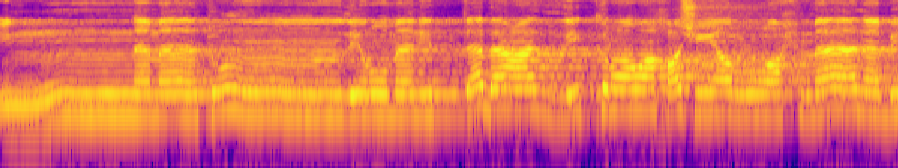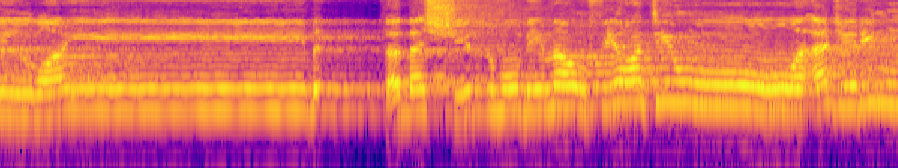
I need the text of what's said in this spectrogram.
إنما تنذر من اتبع الذكر وخشي الرحمن بالغيب فبشره بمغفرة وأجر كريم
